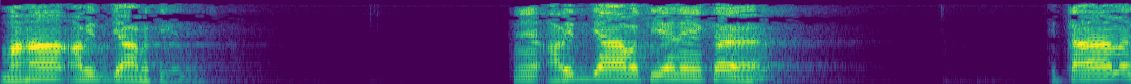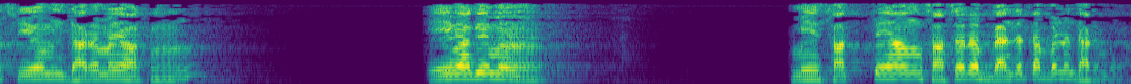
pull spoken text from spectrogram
මහා අවිද්‍යාව කියන එක. මේ අවිද්‍යාව කියන එක ඊටාම සියුම් ධර්මයක් ඒ වගේම මේ සත්‍යයන් සසර බැඳ තබන ධර්මයක්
